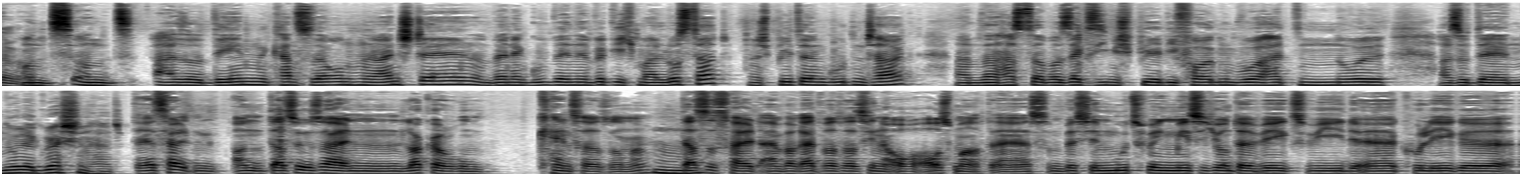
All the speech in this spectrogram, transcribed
Genau. Und, und also den kannst du da unten reinstellen und wenn er gut, wenn er wirklich mal Lust hat, dann spielt er einen guten Tag. Und dann hast du aber sechs, sieben Spiele, die folgen, wo er halt null, also der null Aggression hat. Der ist halt ein, und dazu ist er halt ein Lockerroom Cancer, so, ne? Mhm. Das ist halt einfach etwas, was ihn auch ausmacht. Er ist so ein bisschen Moodswing-mäßig unterwegs wie der Kollege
